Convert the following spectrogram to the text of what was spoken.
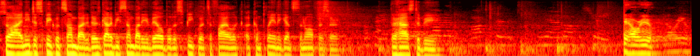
So I need to speak with somebody. There's got to be somebody available to speak with to file a, a complaint against an officer. There has to be. Officer, yeah, I'm officer. Hey, how are you? How are you?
